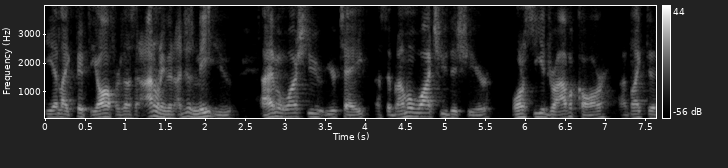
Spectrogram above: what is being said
he had like 50 offers. I said, I don't even I just meet you. I haven't watched you your tape. I said, but I'm gonna watch you this year. Want to see you drive a car. I'd like to,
